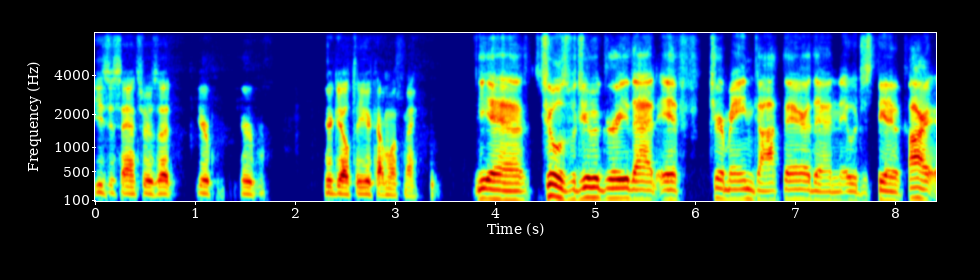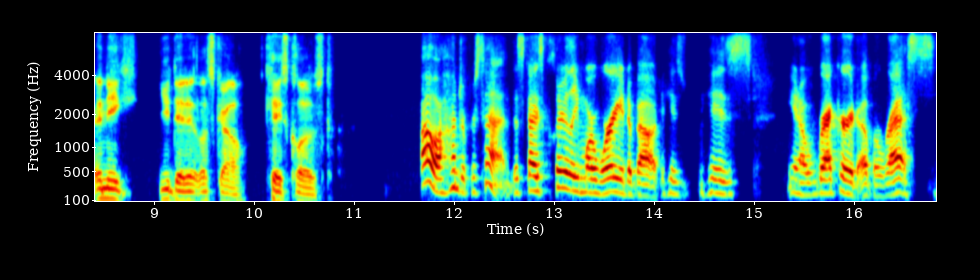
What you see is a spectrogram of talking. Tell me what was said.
easiest answer is that you're you're you're guilty. You come with me. Yeah, Jules, would you agree that if Germain got there, then it would just be like, all right, Aniq, you did it. Let's go. Case closed. Oh, 100%. This guy's clearly more worried about his his you know record of arrests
